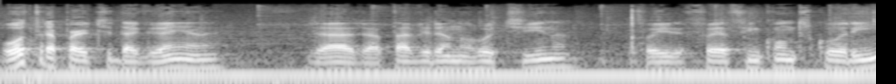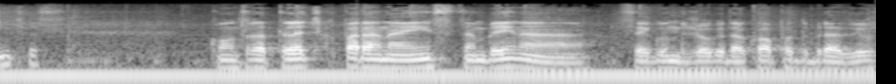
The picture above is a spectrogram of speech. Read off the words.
Outra partida ganha, né? Já, já tá virando rotina. Foi, foi assim contra o Corinthians. Contra o Atlético Paranaense também na segundo jogo da Copa do Brasil.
